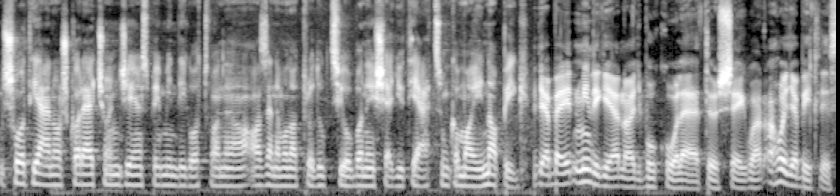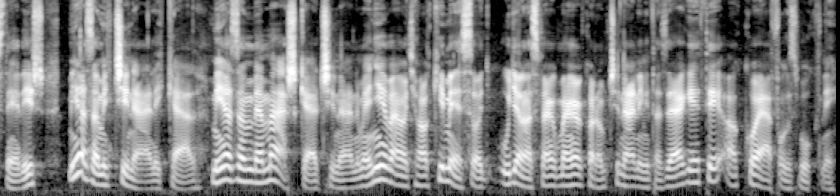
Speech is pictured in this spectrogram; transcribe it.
Solt János, Karácsony James még mindig ott van a zenevonat produkcióban, és együtt játszunk a mai napig. Ugye ebben mindig ilyen nagy bukó lehetőség van, ahogy a Beatlesnél is. Mi az, amit csinálni kell? Mi az, amiben más kell csinálni? Mert nyilván, hogyha kimész, hogy ugyanazt meg, meg akarom csinálni, mint az LGT, akkor el fogsz bukni.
